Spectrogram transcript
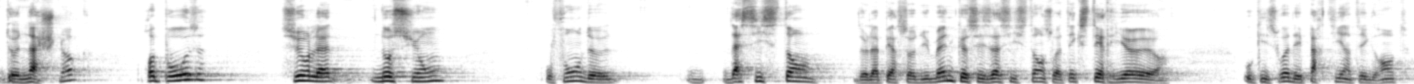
de Nashnok reposent sur la notion, au fond, d'assistant de, la personne humaine, que ces assistants soient extérieurs ou qu'ils soient des parties intégrantes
